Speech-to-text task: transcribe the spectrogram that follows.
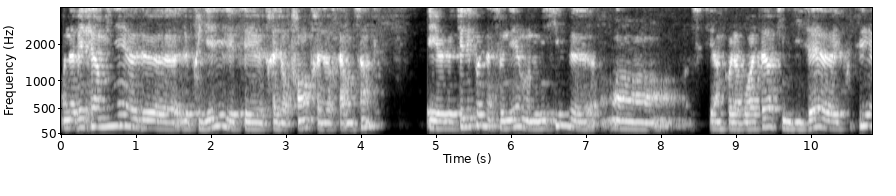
On avait terminé euh, de, prier, il était 13h30, 13h45, et euh, le téléphone a sonné à mon domicile. Euh. C'était un collaborateur qui me disait, écoutez,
